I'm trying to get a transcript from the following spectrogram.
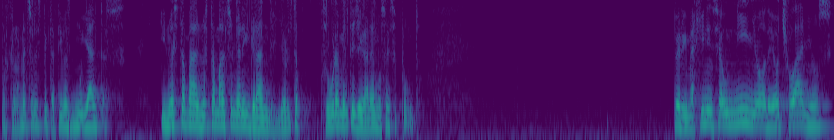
porque normalmente son expectativas muy altas. Y no está mal, no está mal soñar en grande. Y ahorita seguramente llegaremos a ese punto. Pero imagínense a un niño de 8 años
